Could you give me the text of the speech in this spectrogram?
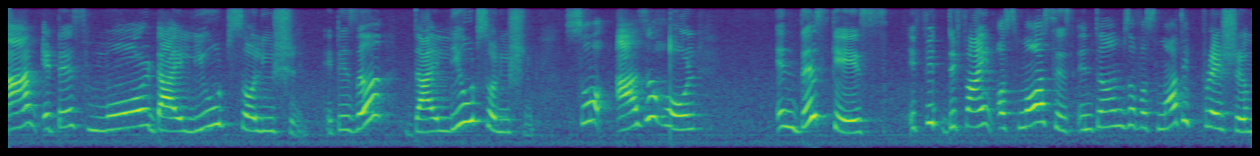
and it is more dilute solution. It is a dilute solution. So, as a whole in this case if we define osmosis in terms of osmotic pressure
